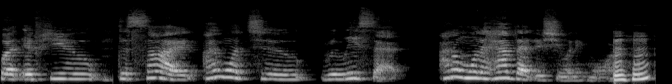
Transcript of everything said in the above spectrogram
But if you decide, I want to release that, I don't want to have that issue anymore. Mm-hmm.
